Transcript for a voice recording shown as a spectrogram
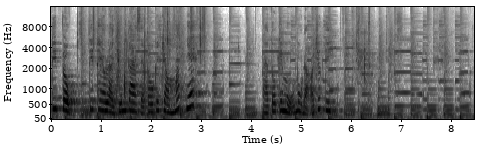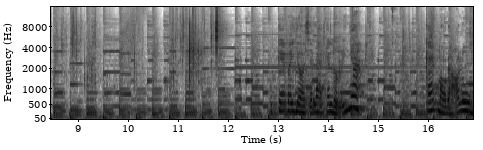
Tiếp tục, tiếp theo là chúng ta sẽ tô cái tròng mắt nhé. Và tô cái mũi màu đỏ trước đi. Ok, bây giờ sẽ là cái lưỡi nha. Cát màu đỏ luôn.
